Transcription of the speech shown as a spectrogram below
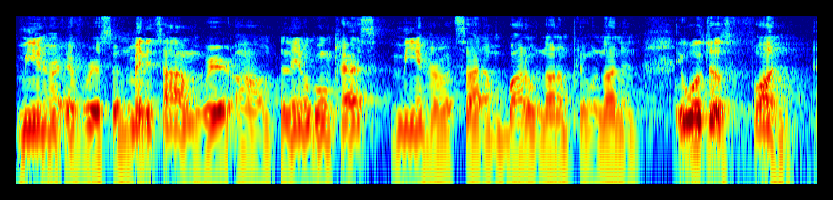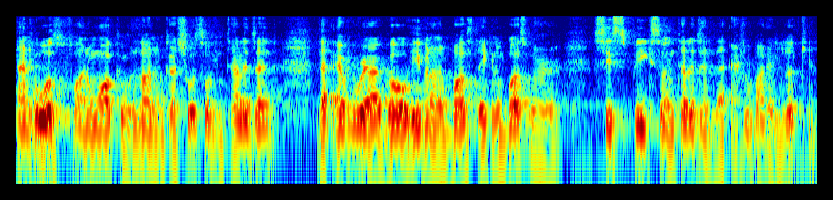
Me and her everywhere. So many times where um Elena go in class, me and her outside, I'm bonding with London, playing with London. It was just fun. And it was fun walking with London because she was so intelligent that everywhere I go, even on the bus, taking the bus with her, she speaks so intelligent that everybody looking.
